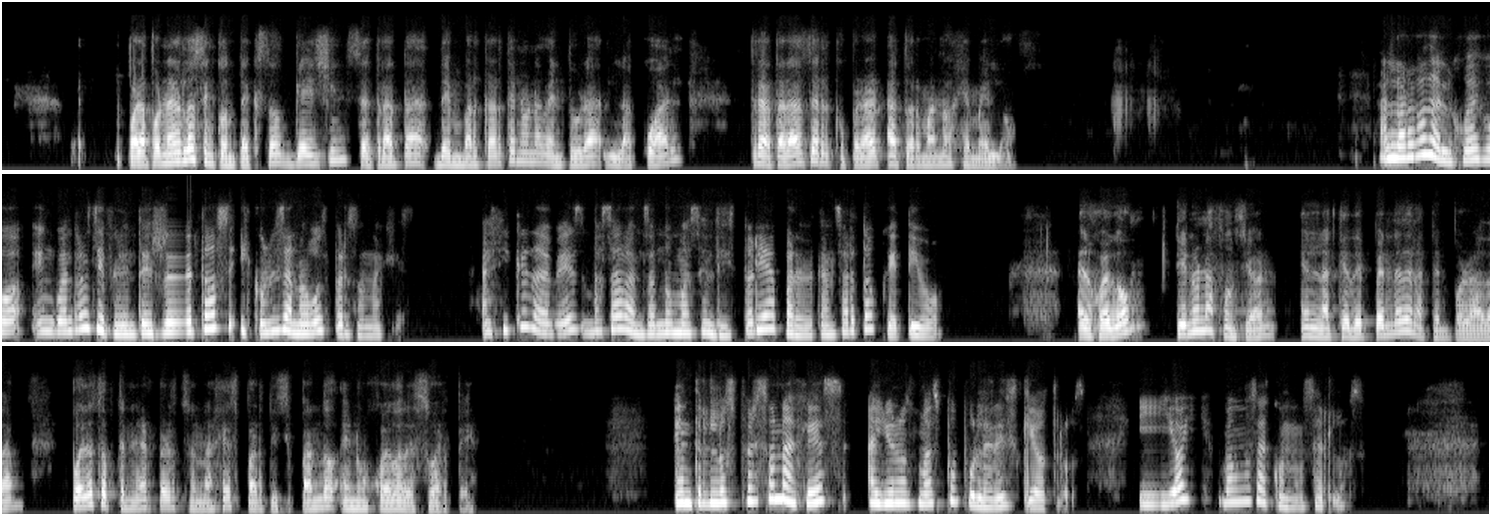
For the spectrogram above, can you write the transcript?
Para ponerlos en contexto, Genshin se trata de embarcarte en una aventura la cual tratarás de recuperar a tu hermano gemelo. A lo largo del juego encuentras diferentes retos y conoces a nuevos personajes. Así cada vez vas avanzando más en la historia para alcanzar tu objetivo. El juego tiene una función en la que depende de la temporada, puedes obtener personajes participando en un juego de suerte. Entre los personajes hay unos más populares que otros, y hoy vamos a conocerlos.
